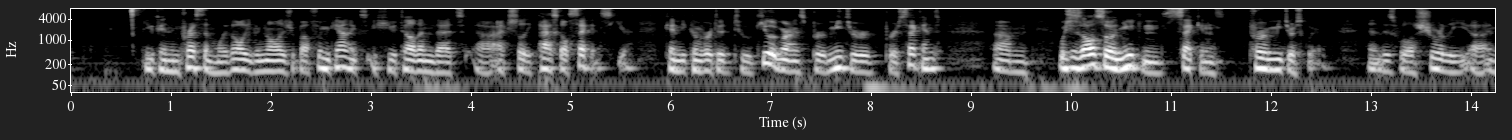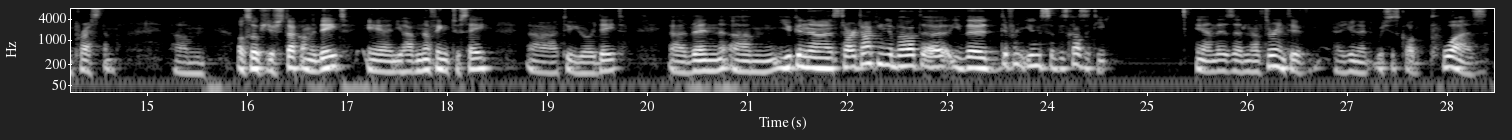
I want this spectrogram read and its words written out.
you can impress them with all your knowledge about fluid mechanics if you tell them that uh, actually Pascal seconds here can be converted to kilograms per meter per second, um, which is also a Newton seconds per meter squared. And this will surely uh, impress them. Um, also, if you're stuck on a date and you have nothing to say uh, to your date, uh, then um, you can uh, start talking about uh, the different units of viscosity. And there's an alternative unit which is called poise,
